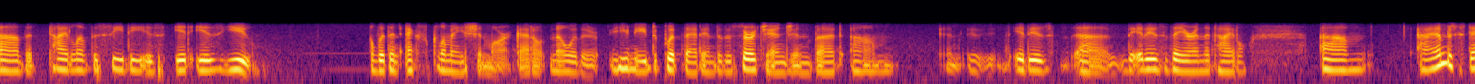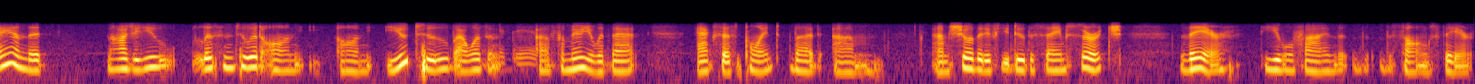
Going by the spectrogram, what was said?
uh, the title of the CD is "It Is You," with an exclamation mark. I don't know whether you need to put that into the search engine, but um, it is uh, it is there in the title. Um, I understand that Naja, you listened to it on on YouTube. I wasn't uh, familiar with that access point, but um, I'm sure that if you do the same search there, you will find the, the songs there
